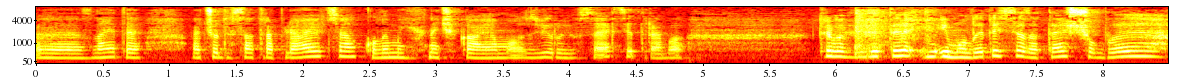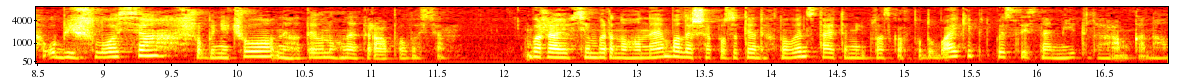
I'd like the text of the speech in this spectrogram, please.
е, знаєте, чудеса трапляються, коли ми їх не чекаємо. З вірою в серці треба. Треба вірити і молитися за те, щоб обійшлося, щоб нічого негативного не трапилося. Бажаю всім мирного неба, лише позитивних новин. Ставте мені, будь ласка, вподобайки, підписуйтесь на мій телеграм-канал.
